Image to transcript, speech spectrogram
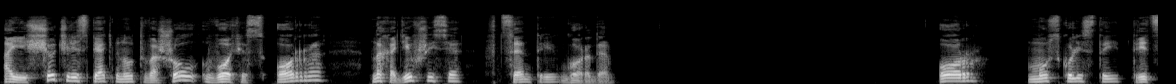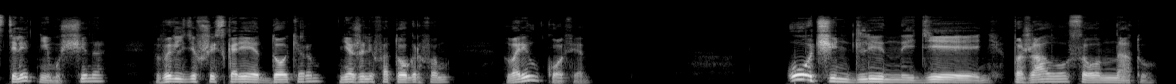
а еще через 5 минут вошел в офис Орра, находившийся в центре города. Ор, мускулистый, тридцатилетний мужчина, выглядевший скорее докером, нежели фотографом, варил кофе. «Очень длинный день», — пожаловался он Нату.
